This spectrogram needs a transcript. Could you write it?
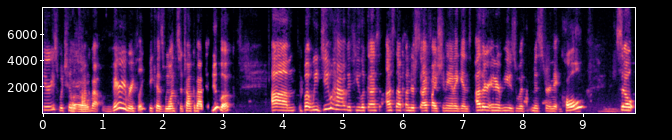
series which he'll Uh-oh. talk about very briefly because we wants to talk about the new book. Um, but we do have, if you look us, us up under sci-fi shenanigans, other interviews with Mr. Nick Cole. So,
